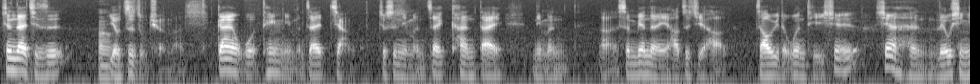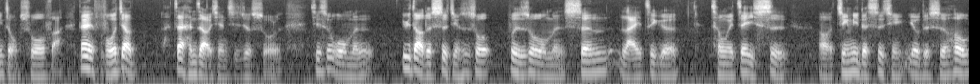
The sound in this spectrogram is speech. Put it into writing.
现在其实嗯有自主权嘛。刚才我听你们在讲，就是你们在看待你们啊、呃身边的人也好，自己也好遭遇的问题。现现在很流行一种说法，但佛教在很早以前其实就说了，其实我们遇到的事情是说，或者说我们生来这个成为这一世哦经历的事情，有的时候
